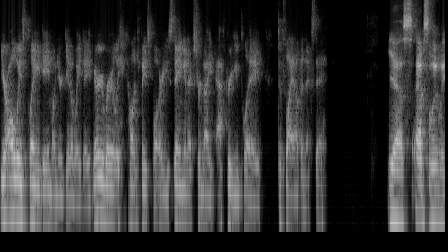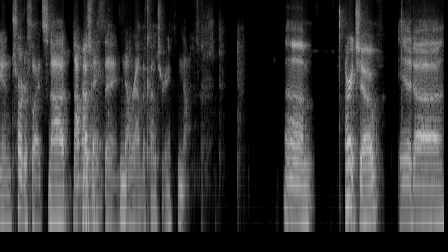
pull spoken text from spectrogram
you're always playing a game on your getaway day. Very rarely in college baseball are you staying an extra night after you play to fly out the next day. Yes, absolutely. And charter flights, not not much of a thing no. around the country. No. Um, all right, Joe. It uh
